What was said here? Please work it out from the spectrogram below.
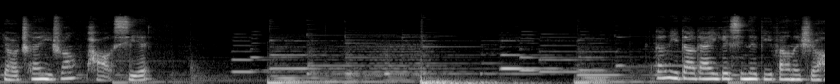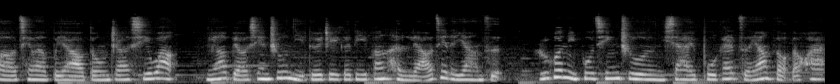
要穿一双跑鞋。当你到达一个新的地方的时候，千万不要东张西望，你要表现出你对这个地方很了解的样子。如果你不清楚你下一步该怎样走的话，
